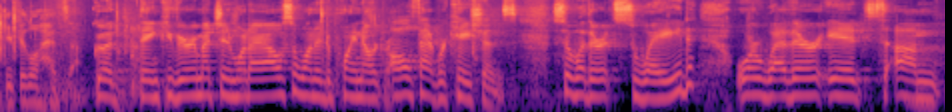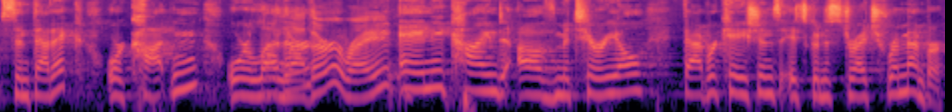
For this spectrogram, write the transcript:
give you a little heads up. Good, thank you very much. And what I also wanted to point out, all fabrications. So whether it's suede or whether it's um, synthetic or cotton or leather. leather, right? Any kind of material, fabrications. It's gonna stretch, remember,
